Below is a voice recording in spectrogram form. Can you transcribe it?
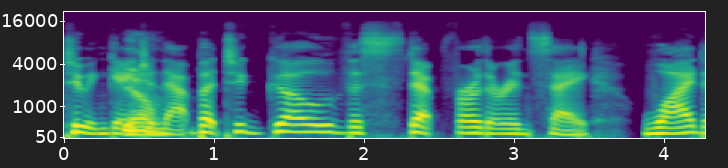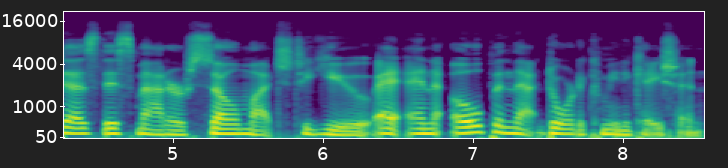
to engage yeah. in that, but to go the step further and say why does this matter so much to you, and, and open that door to communication.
